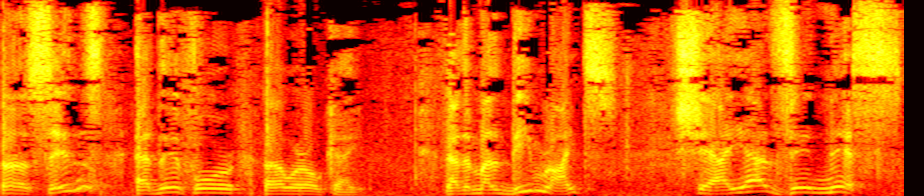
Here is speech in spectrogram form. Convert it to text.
uh, sins, and therefore, uh, we're okay. Now the Malbim writes, שהיה זה נס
